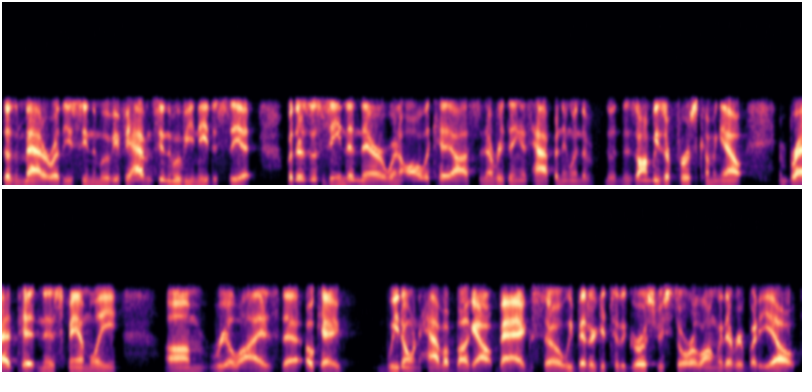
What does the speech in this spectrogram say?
doesn't matter whether you've seen the movie. If you haven't seen the movie, you need to see it. But there's a scene in there when all the chaos and everything is happening, when the, when the zombies are first coming out, and Brad Pitt and his family um, realize that okay, we don't have a bug out bag, so we better get to the grocery store along with everybody else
